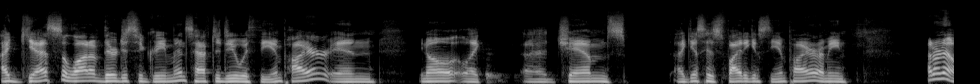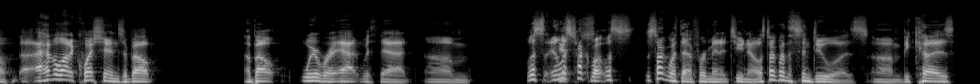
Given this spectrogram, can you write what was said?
I guess a lot of their disagreements have to do with the Empire and you know, like uh, Cham's, I guess his fight against the Empire. I mean, I don't know. I have a lot of questions about about where we're at with that. Um, let's and yes. let's talk about let's let's talk about that for a minute too. Now let's talk about the Syndulas um, because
